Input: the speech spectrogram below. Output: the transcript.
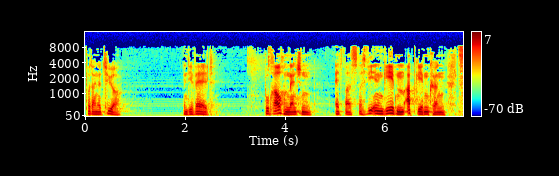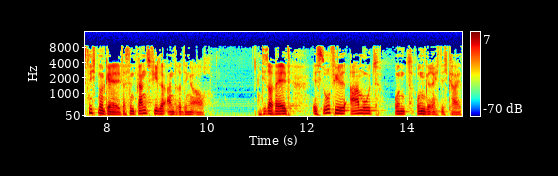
vor deine Tür in die Welt. Wo brauchen Menschen etwas, was wir ihnen geben, abgeben können? Das ist nicht nur Geld, das sind ganz viele andere Dinge auch. In dieser Welt ist so viel Armut und Ungerechtigkeit.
